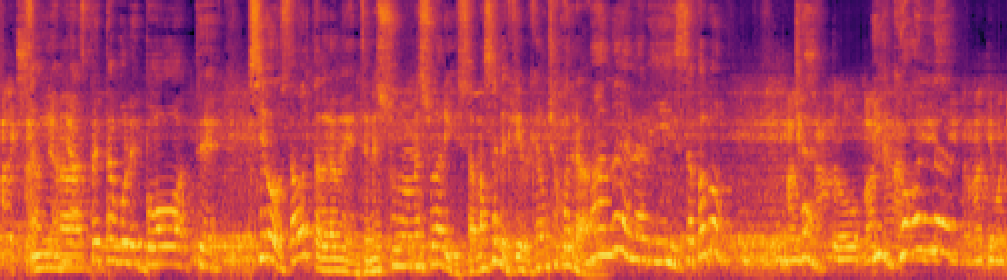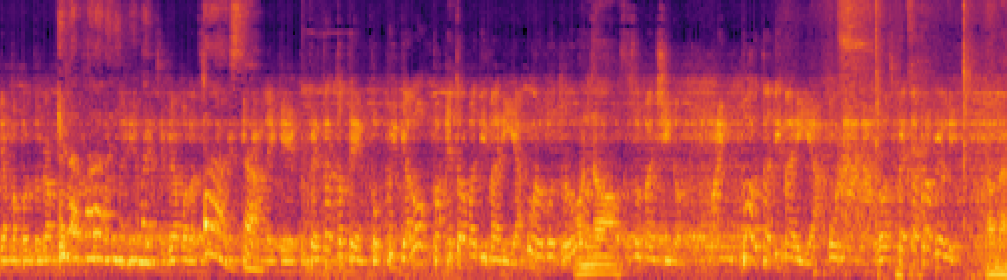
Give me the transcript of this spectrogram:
Alexandro. Mi, mi aspettavo le botte. Sì, oh, stavolta veramente nessuno, nessuna rissa. Ma sai perché? Perché non c'è quadrato. Ma non è la rissa, proprio. Cioè, il gol sì, tra un attimo andiamo a Portocampo e la parata di prima. seguiamo l'azione Basta. che per tanto tempo qui galoppa e trova Di Maria uno contro uno Oh, no. sul mancino ma in porta Di Maria Onana lo aspetta proprio lì Vabbè.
